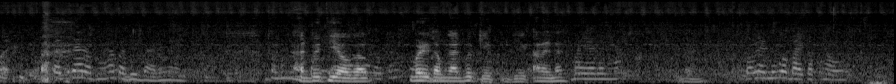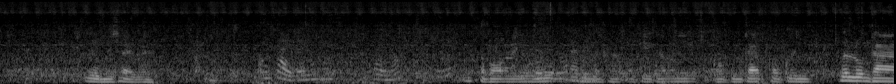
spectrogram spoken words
บัตรปัจจัยเราถ้าปฏิบัติยังไงทำงานเพื่อเที่ยวครับ ไม่ได้ทำงานเพื่อเก็บเก็บอะไรนะใบอะไรคะตอนแรกนึกว่าใบกะเพราเออไม่ใช่ไหมต้องใส่ด้วยนะคะใส่เนาะกระเพาะอะไรก็ไม่รู้นะครับโอเคครับวันนี้ขอบคุณครับขอบคุณเพื่อนร่วมทาง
